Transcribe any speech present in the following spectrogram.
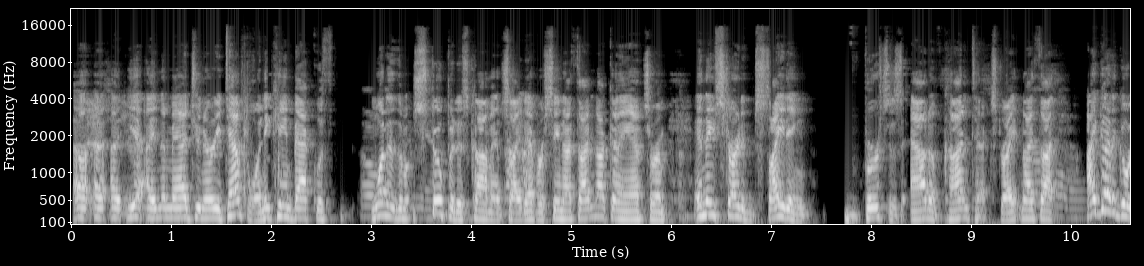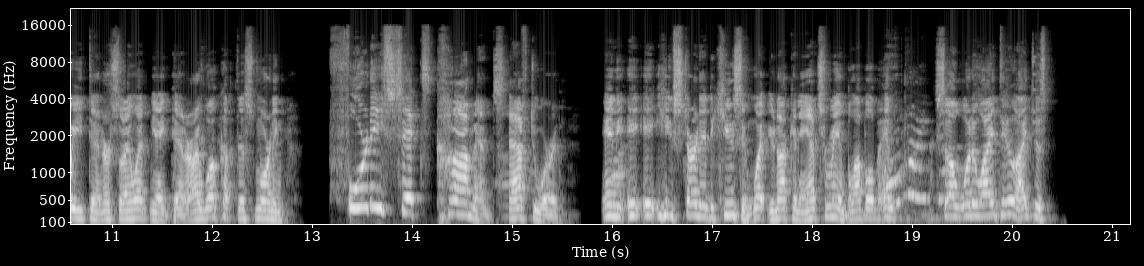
Uh, uh, uh, yeah, an imaginary temple, and he came back with Oh, one of the yeah. stupidest comments I'd ever seen. I thought I'm not going to answer him, and they started citing verses out of context, right? And I thought Oh. I got to go eat dinner, so I went and ate dinner. I woke up this morning, 46 comments Oh. afterward. And he, he- he started accusing, what, you're not going to answer me? And blah, blah, blah. And Oh my so what do I do? I just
